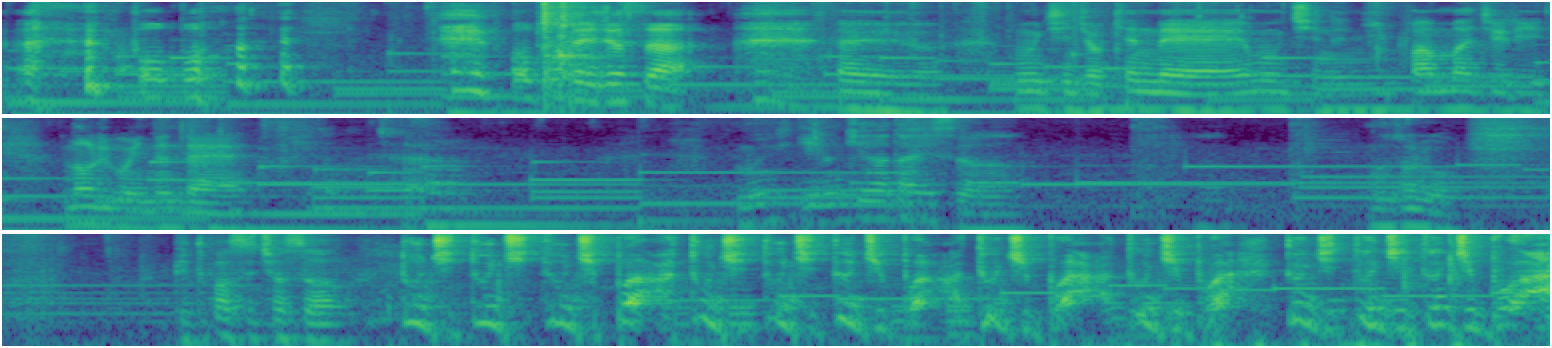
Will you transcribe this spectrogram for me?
뽀뽀. 뽀뽀도 해줬어. 아유, 뭉친 좋겠네. 뭉치는 이 밤맞이리 노리고 있는데. 뭐 이런 개가 다 있어. 뭔 소리고? 비트박스 쳤어. 뚱치 뚱치 뚱치 빠 뚱치 뚱치 뚱치 빠 뚱치 빠 뚱치 빠 뚱치 뚱치 뚱치 빠.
